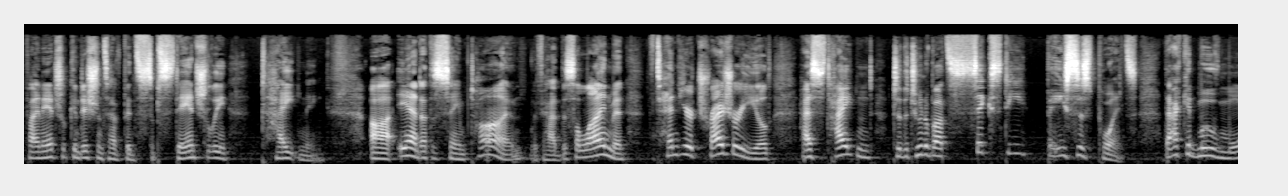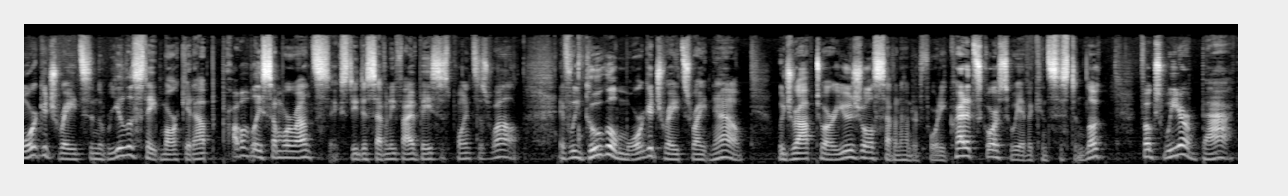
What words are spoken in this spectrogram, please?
Financial conditions have been substantially tightening. Uh, and at the same time, we've had this alignment. The 10 year Treasury yield has tightened to the tune of about 60 basis points. That could move mortgage rates in the real estate market up probably somewhere around 60 to 75 basis points as well. If we Google mortgage rates right now, we drop to our usual 740 credit score, so we have a consistent look. Folks, we are back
